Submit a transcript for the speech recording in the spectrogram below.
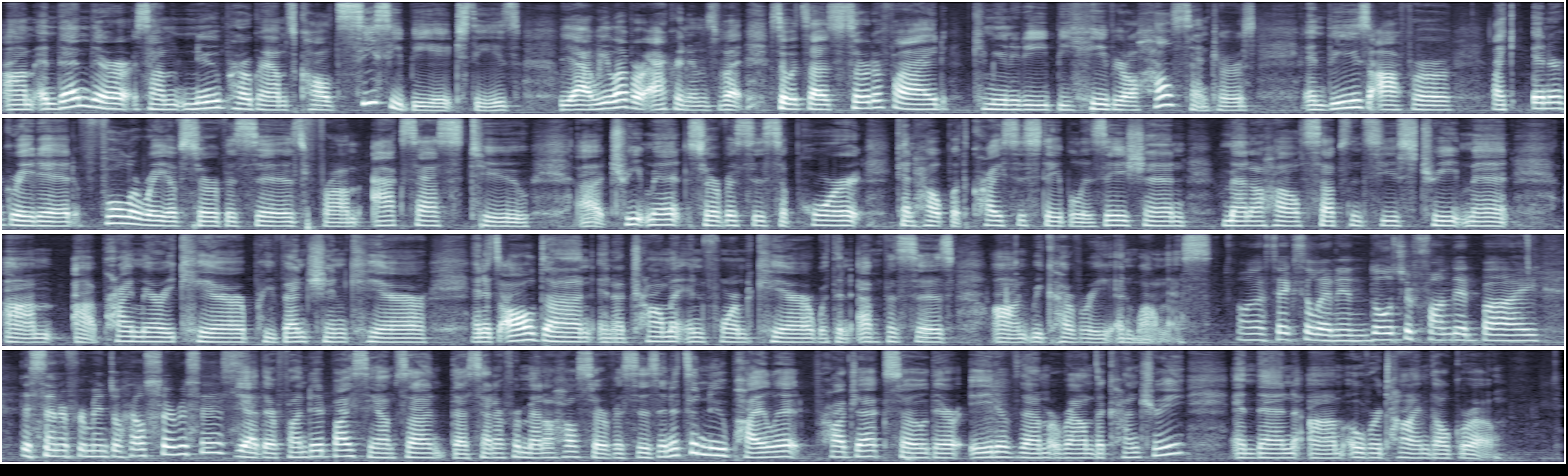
Um, and then there are some new programs called CCBHCs. Yeah, we love our acronyms, but so it's a Certified Community Behavioral Health Centers, and these offer like integrated full array of services from access to uh, treatment, services, support, can help with crisis stabilization, mental health, substance use treatment, um, uh, primary care, prevention care, and it's all done in a trauma-informed care with an emphasis on recovery and wellness. Oh, that's excellent. And those are funded by the Center for Mental Health Services? Yeah, they're funded by SAMHSA, the Center for Mental Health Services, and it's a new pilot project, so there are eight of them around the country, and then um, over time they'll grow.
